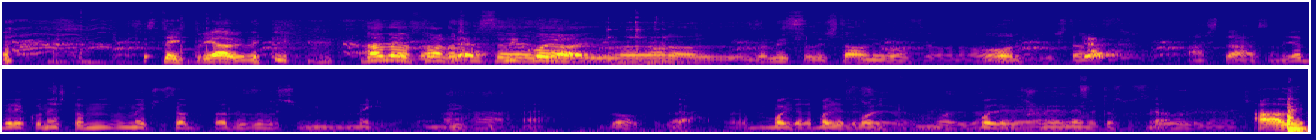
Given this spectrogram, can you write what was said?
Ste ih prijavili? Da, da, stvarno, smo se niko ja. za- ono, zamislili šta oni voze, ono, oružje, šta misliš? A šta ja znam, ja bih rekao nešto, neću sad pa da završim negdje. Aha, E, dobro, da. da, bolje, bolje da Bolje, šutim. bolje, da. Bolje da ne, šutim. ne, nemoj, to smo se dogovorili da nećemo. Ali, e,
